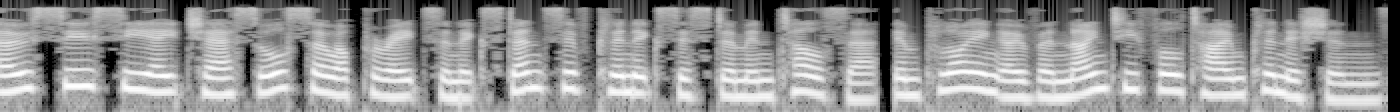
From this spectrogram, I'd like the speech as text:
OSU-CHS also operates an extensive clinic system in Tulsa, employing over 90 full-time clinicians.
